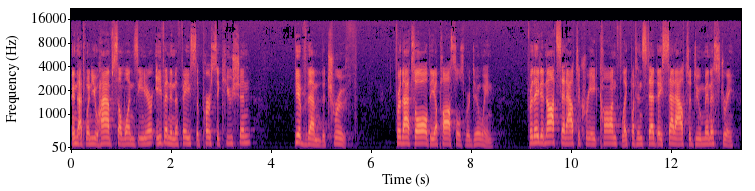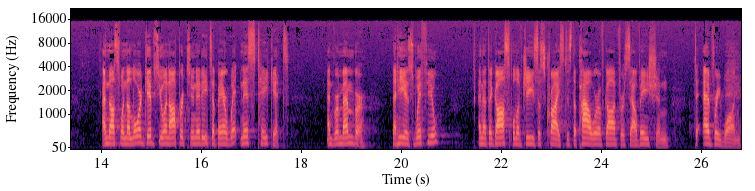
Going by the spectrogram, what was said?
In that when you have someone's ear, even in the face of persecution, give them the truth. For that's all the apostles were doing. For they did not set out to create conflict, but instead they set out to do ministry. And thus, when the Lord gives you an opportunity to bear witness, take it. And remember that He is with you and that the gospel of Jesus Christ is the power of God for salvation to everyone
